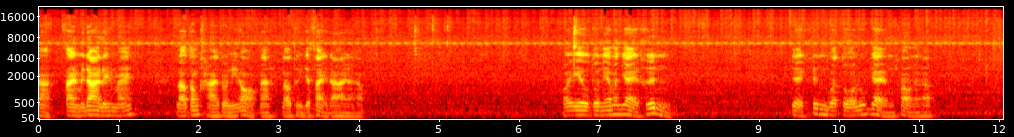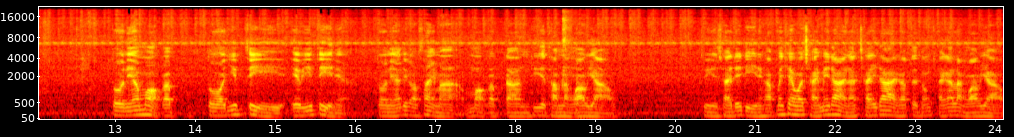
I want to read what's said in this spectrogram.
อะใส่ไม่ได้เลยเห็นไหมเราต้องคลายตัวนี้ออกนะ เราถึงจะใส่ได้นะครับเพราะเอวตัวนี้มันใหญ่ขึ้น ใหญ่ขึ้นกว่าตัวลูกใหญ่ของเขานะครับ ตัวนี้เหมาะกับตัวยี่สี่เอลยี่สี่เนี่ย ตัวนี้ที่เขาใส่มาเหมาะกับการที่จะทำหลังวาวยาวถึงจะใช้ได้ดีนะครับ ไม่ใช่ว่าใช้ไม่ได้นะ ใช้ได้ครับ แต่ต้องใช้กับหลังวาวยาว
